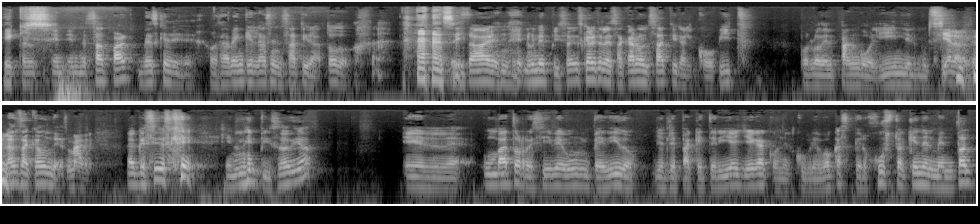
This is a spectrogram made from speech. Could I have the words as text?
X. en, en South Park ves que, o sea, ven que le hacen sátira a todo. sí. Estaba en, en un episodio, es que ahorita le sacaron sátira al COVID por lo del pangolín y el murciélago, le han sacado un desmadre. Lo que sí es que en un episodio el, un vato recibe un pedido y el de paquetería llega con el cubrebocas, pero justo aquí en el mentón.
